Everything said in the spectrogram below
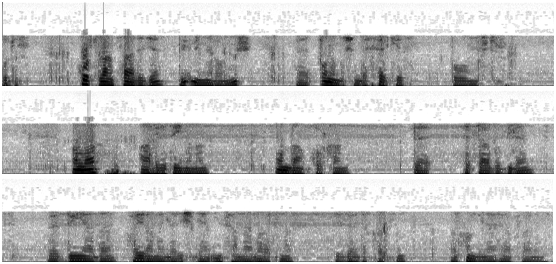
budur. Kurtulan sadece müminler olmuş ve onun dışında herkes boğulmuştur. Allah ahirete inanan, ondan korkan ve hesabı bilen ve dünyada hayır ameller işleyen insanların arasına bizleri de kalsın. Elhamdülillahi Rabbil.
